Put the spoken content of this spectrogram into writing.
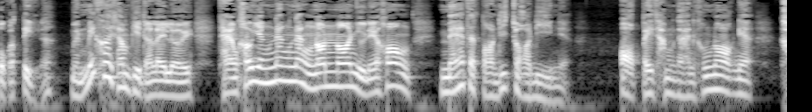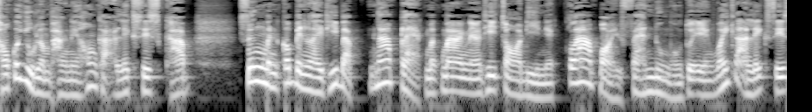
ปกตินะเหมือนไม่เคยทำผิดอะไรเลย แถมเขายังนั่งนั่งนอนนอนอยู่ในห้อง แม้แต่ตอนที่จอดีนเนี่ยออกไปทำงานข้างนอกเนี่ยเขาก็อยู่ลำพังในห้องกับอเล็กซิสครับ ซึ่งมันก็เป็นอะไรที่แบบน่าแปลกมากๆนะที่จอดีนเนี่ยกล้าปล่อยแฟนหนุ่มของตัวเองไว้กับอเล็กซิส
